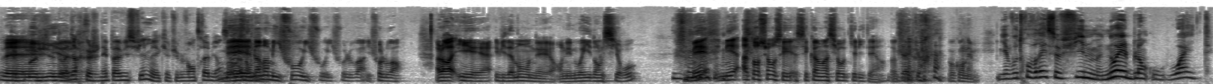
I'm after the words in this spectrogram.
Mais je dois euh, dire que je n'ai pas vu ce film et que tu le vends très bien. ça Mais non non mais il faut il faut il faut le voir il faut le voir. Alors et, euh, évidemment on est on est noyé dans le sirop mais, mais attention, c'est c'est comme un sirop de qualité. Hein. Donc, euh, donc on aime. Eh Bien, vous trouverez ce film Noël blanc ou White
